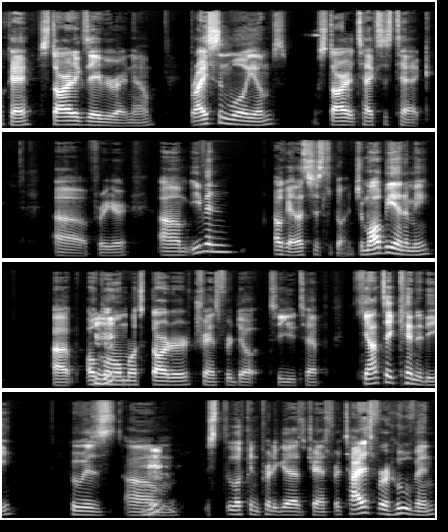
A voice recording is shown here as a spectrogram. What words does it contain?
okay star at xavier right now. Bryson williams star at texas tech uh for a year. Um even okay let's just keep going. Jamal Bieniemy uh, mm-hmm. Oklahoma mm-hmm. starter transferred to, to UTEP. Keonte Kennedy, who is mm-hmm. um, mm-hmm. looking pretty good as a transfer. Tydus Verhoeven,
